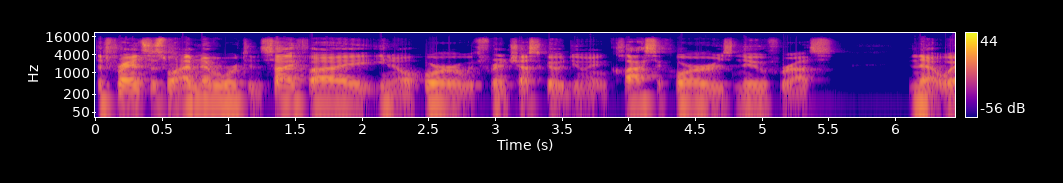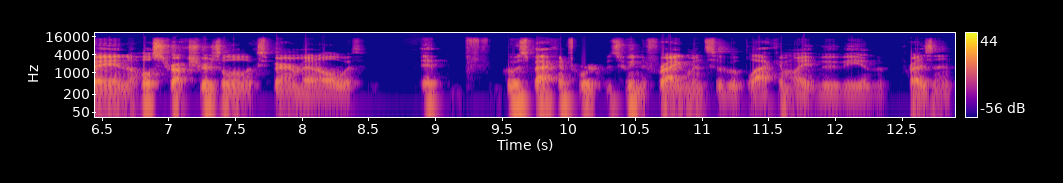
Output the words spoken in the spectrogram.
the Francis one. I've never worked in sci-fi, you know, horror with Francesco doing classic horror is new for us in that way, and the whole structure is a little experimental. With it goes back and forth between the fragments of a black and white movie and the present.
